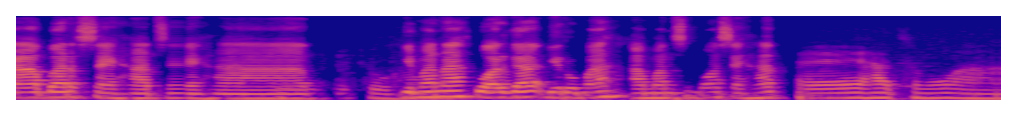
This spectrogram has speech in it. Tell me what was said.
Kabar sehat-sehat. Gimana keluarga di rumah? Aman semua sehat? Sehat semua.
